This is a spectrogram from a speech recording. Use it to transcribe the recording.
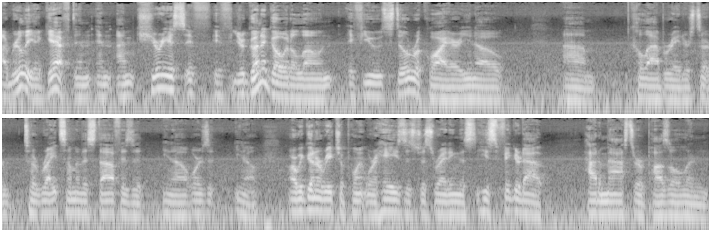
a really a gift. And, and I'm curious if, if you're gonna go it alone if you still require you know um, collaborators to to write some of this stuff. Is it you know or is it you know are we gonna reach a point where Hayes is just writing this he's figured out how to master a puzzle and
